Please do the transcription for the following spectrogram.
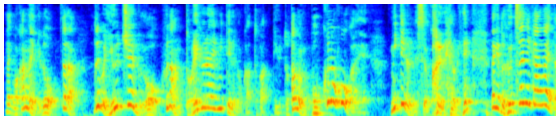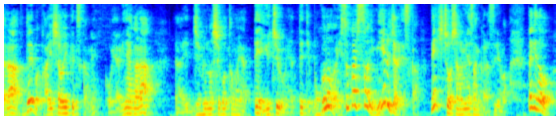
なんかわかんないけど、ただ、例えば YouTube を普段どれぐらい見てるのかとかっていうと、多分僕の方がね、見てるんですよ、彼らよりね。だけど普通に考えたら、例えば会社をいくつかね、こうやりながら、自分の仕事もやって、YouTube もやってて、僕の方が忙しそうに見えるじゃないですか。ね、視聴者の皆さんからすれば。だけど、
